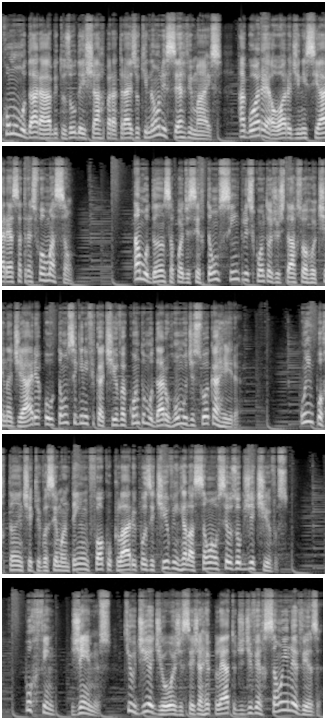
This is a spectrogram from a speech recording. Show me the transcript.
como mudar hábitos ou deixar para trás o que não lhe serve mais, agora é a hora de iniciar essa transformação. A mudança pode ser tão simples quanto ajustar sua rotina diária ou tão significativa quanto mudar o rumo de sua carreira. O importante é que você mantenha um foco claro e positivo em relação aos seus objetivos. Por fim, gêmeos, que o dia de hoje seja repleto de diversão e leveza.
